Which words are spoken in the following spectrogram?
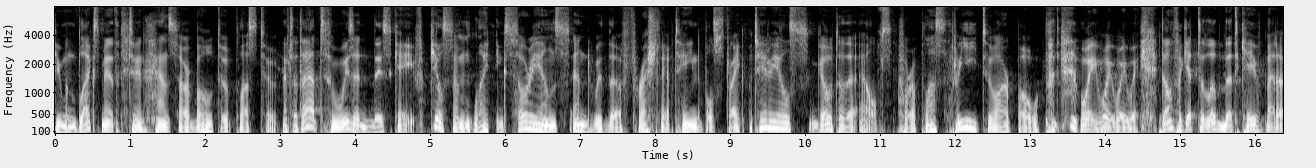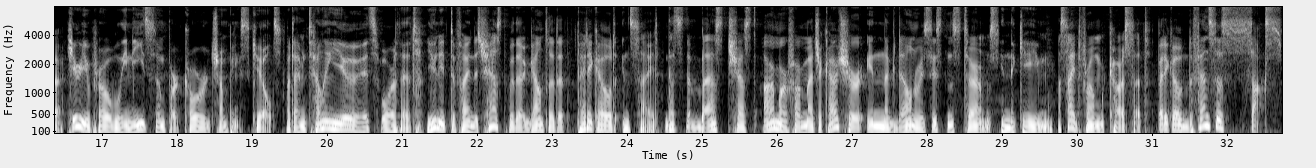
human blacksmith to enhance our bow to plus 2. After that, visit this cave. Kill some lightning saurians and with the freshly obtained bull strike materials, go to the elves for a plus 3 to our bow. But wait, wait, wait, wait. Don't forget to loot that cave better. Here you probably need some parkour jumping skills, but I'm telling you, it's worth it. You need to find a chest with a gauntleted petticoat inside. That's the best chest armor for Magic Archer in knockdown resistance terms in the game, aside from Corset. Petticoat defenses sucks,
